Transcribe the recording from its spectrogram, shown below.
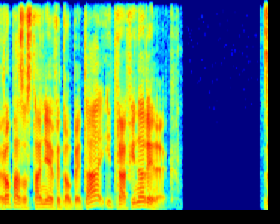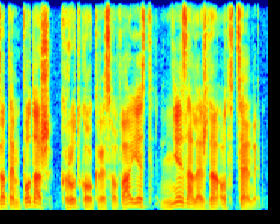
Ropa zostanie wydobyta i trafi na rynek. Zatem podaż krótkookresowa jest niezależna od ceny.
